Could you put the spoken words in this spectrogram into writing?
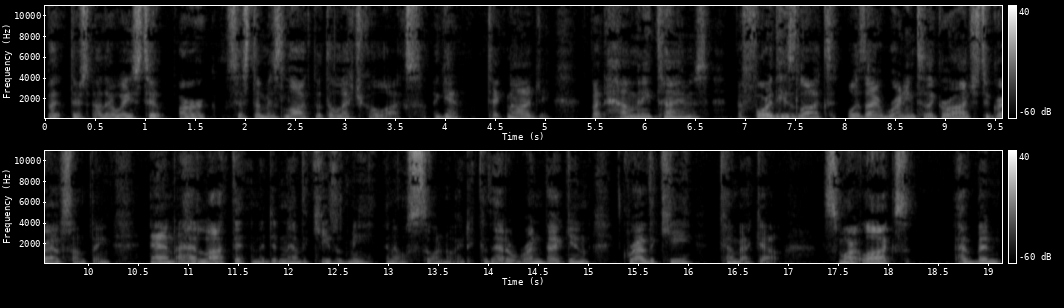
but there's other ways too. Our system is locked with electrical locks. Again, technology. But how many times before these locks was I running to the garage to grab something and I had locked it and I didn't have the keys with me and I was so annoyed because I had to run back in, grab the key, come back out smart locks have been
